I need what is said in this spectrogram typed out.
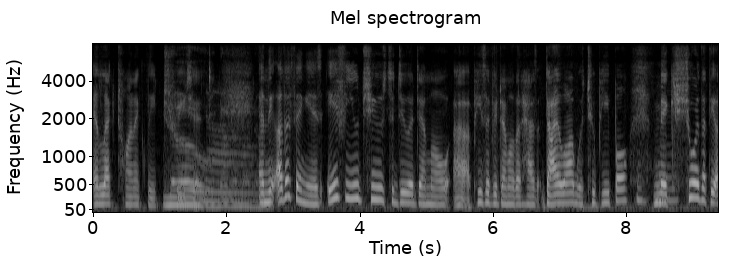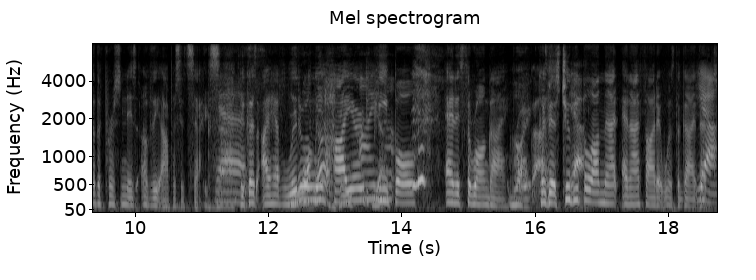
electronically treated. no, no, no, no. And the other thing is, if you choose to do a demo, uh, a piece of your demo that has dialogue with two people, make sure that the other person is of the opposite sex. Exactly. Because I have literally hired I people, and it's the wrong guy. Right. Because there's two Yeah. people on that, and I thought it was the guy that. Yeah,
